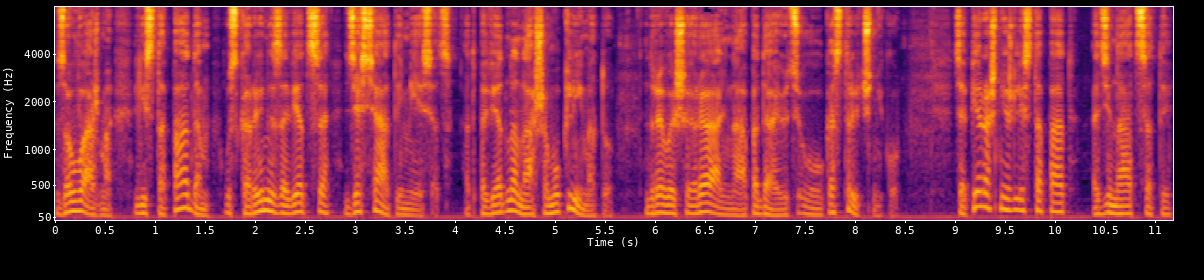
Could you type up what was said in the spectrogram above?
Заўважма лістападам у скарыны завецца дзясяты месяц адпаведна нашаму клімату. Дрэвышы рэальна ападаюць у кастрычніку. Цяперашні ж лістапад 11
